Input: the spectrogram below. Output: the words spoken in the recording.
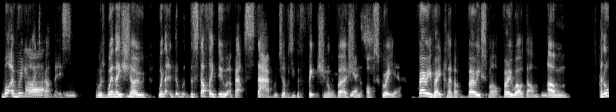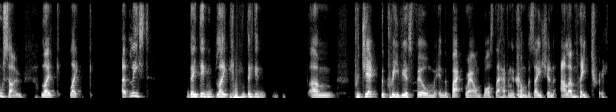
what I really liked Uh, about this Mm. was when they showed when the, the, the stuff they do about stab which is obviously the fictional version Yes. of scream Yeah. very very clever very smart very well done Mm. um and also like like at least they didn't like they didn't um project the previous film in the background whilst they're having a conversation a la matrix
